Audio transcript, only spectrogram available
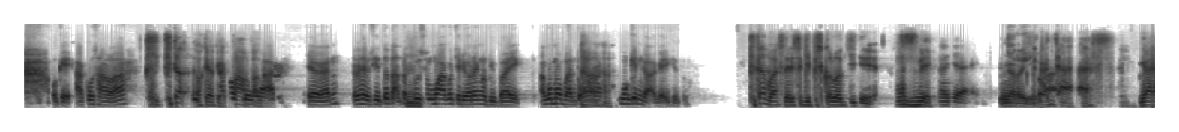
"Ah, oke aku salah Ki- kita oke oke aku paham paham keluar ya kan terus habis itu tak tebus semua aku jadi orang yang lebih baik aku mau bantu Ah. orang mungkin nggak kayak gitu kita bahas dari segi psikologinya ya Asik. aja ngeri. Anjas. Enggak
